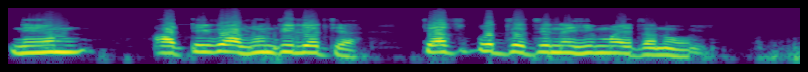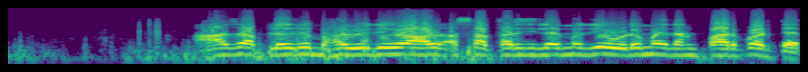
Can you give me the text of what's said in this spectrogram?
नियम अटी घालून दिल्या त्या. त्याच पद्धतीने ही मैदान होईल. आज आपल्या इथे भावी देव आ- सातारा जिल्ह्यामध्ये एवढे मैदान पार पडतात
